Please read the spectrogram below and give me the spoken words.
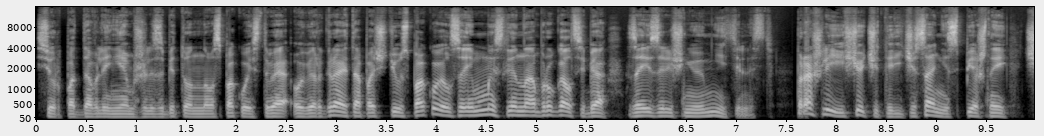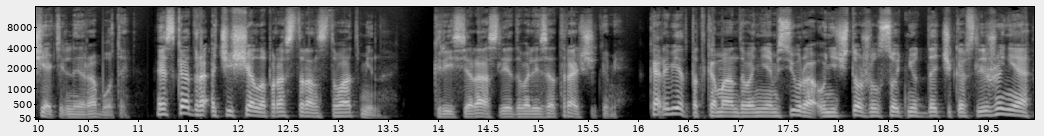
Сюр под давлением железобетонного спокойствия Оверграйта почти успокоился и мысленно обругал себя за излишнюю мнительность. Прошли еще четыре часа неспешной, тщательной работы. Эскадра очищала пространство от мин. Крейсера следовали за тральщиками. Корвет под командованием Сюра уничтожил сотню датчиков слежения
